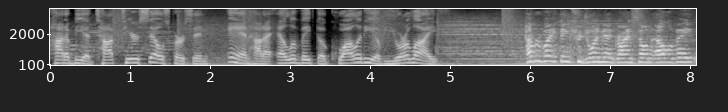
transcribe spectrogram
how to be a top tier salesperson, and how to elevate the quality of your life. Hi, everybody. Thanks for joining me on Grind, Sell, and Elevate.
